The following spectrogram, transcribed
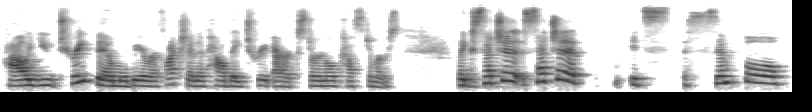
how you treat them will be a reflection of how they treat our external customers. Like such a, such a, it's a simple,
